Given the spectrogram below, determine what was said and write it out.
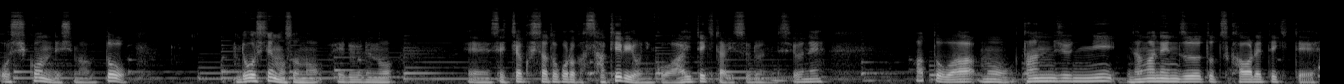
押し込んでしまうとどうしてもそのフェルールの、えー、接着したところが裂けるようにこう開いてきたりするんですよね。あとはもう単純に長年ずっと使われてきて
